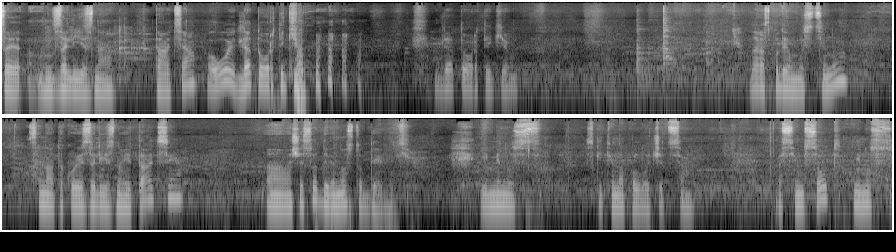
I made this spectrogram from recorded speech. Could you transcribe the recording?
Це залізна таця. Ой, для тортиків. Для тортиків. Зараз подивимось ціну. Ціна такої залізної таці 699. І мінус скільки вона получиться? 700 мінус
